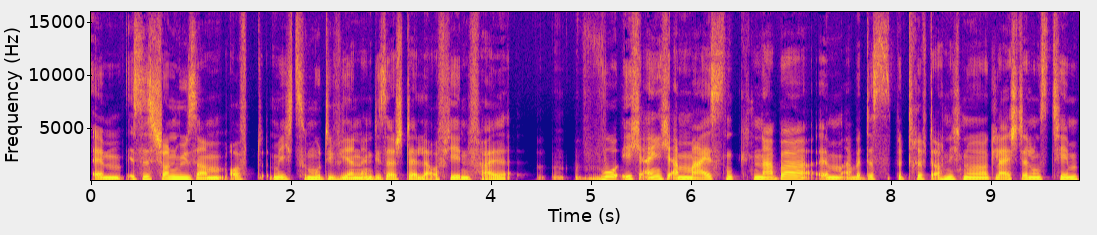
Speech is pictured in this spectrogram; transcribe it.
ähm, es ist schon mühsam, oft mich zu motivieren in dieser Stelle, auf jeden Fall. Wo ich eigentlich am meisten knabber, ähm, aber das betrifft auch nicht nur Gleichstellungsthemen,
